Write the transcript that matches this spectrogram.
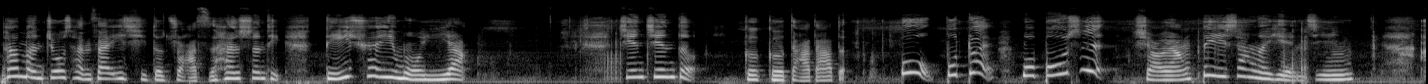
他们纠缠在一起的爪子和身体的确一模一样。”尖尖的，疙疙瘩瘩的。不，不对，我不是。小羊闭上了眼睛。啊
